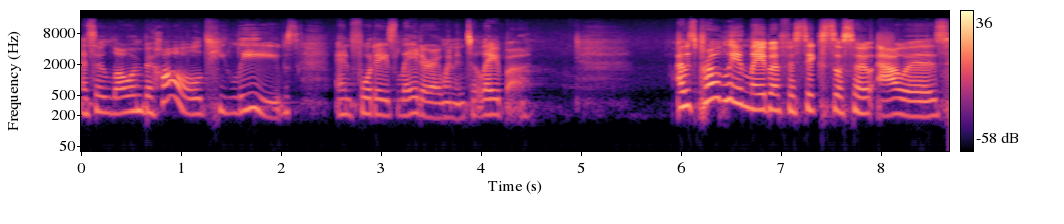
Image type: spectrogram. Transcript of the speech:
And so lo and behold, he leaves, and four days later, I went into labor. I was probably in labor for six or so hours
